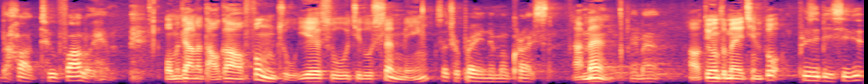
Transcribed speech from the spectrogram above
the heart to follow him. 我们这样的祷告，奉主耶稣基督圣名，Such a prayer in the name of Christ. 阿门。Amen. 好，弟兄姊妹，请坐。Please be seated.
